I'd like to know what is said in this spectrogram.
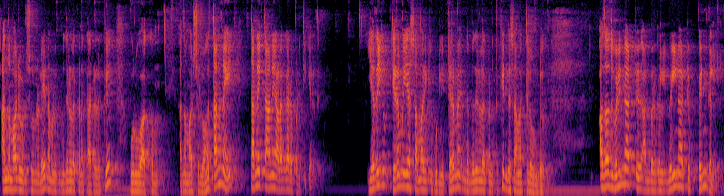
அந்த மாதிரி ஒரு சூழ்நிலையை நம்மளுக்கு மிதநலக்கணக்காரர்களுக்கு உருவாக்கும். அந்த மாதிரி சொல்லுவாங்க. தன்னை தன்னைத்தானே அலங்காரப்படுத்திக்கிறது. எதையும் திறமையாக சமாளிக்கக்கூடிய திறமை இந்த மிதநலக்கணத்துக்கு இந்த சமயத்தில் உண்டு. அதாவது வெளிநாட்டு அன்பர்கள் வெளிநாட்டு பெண்கள்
